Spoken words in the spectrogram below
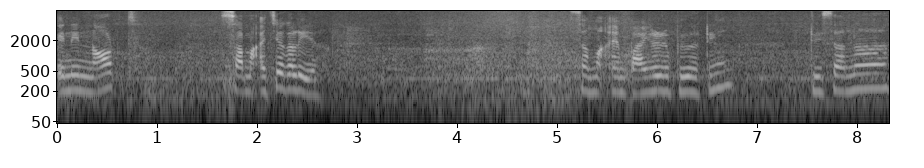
ini North sama aja kali ya. Sama Empire Building di sana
